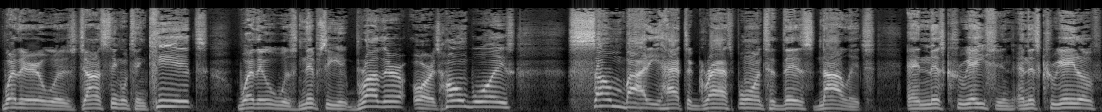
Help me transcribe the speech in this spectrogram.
Whether it was John Singleton kids, whether it was Nipsey brother or his homeboys, somebody had to grasp onto this knowledge and this creation and this creative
